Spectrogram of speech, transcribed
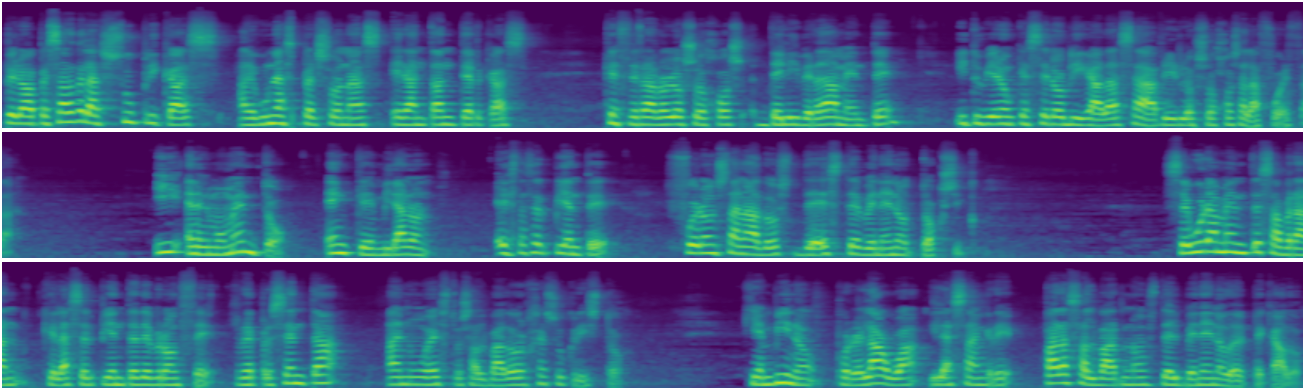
Pero a pesar de las súplicas, algunas personas eran tan tercas que cerraron los ojos deliberadamente y tuvieron que ser obligadas a abrir los ojos a la fuerza. Y en el momento en que miraron esta serpiente, fueron sanados de este veneno tóxico. Seguramente sabrán que la serpiente de bronce representa a nuestro Salvador Jesucristo, quien vino por el agua y la sangre para salvarnos del veneno del pecado.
